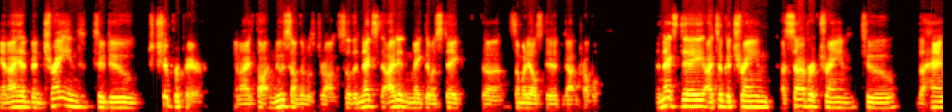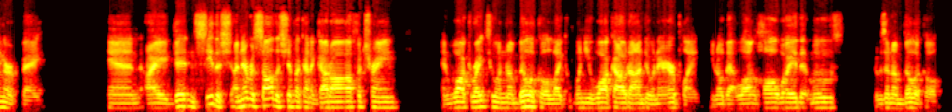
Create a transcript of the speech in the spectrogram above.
and I had been trained to do ship repair, and I thought knew something was wrong. So the next, I didn't make the mistake. Uh, somebody else did, and got in trouble. The next day, I took a train, a separate train to the hangar bay, and I didn't see the. Sh- I never saw the ship. I kind of got off a train and walked right to an umbilical, like when you walk out onto an airplane. You know that long hallway that moves. It was an umbilical,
